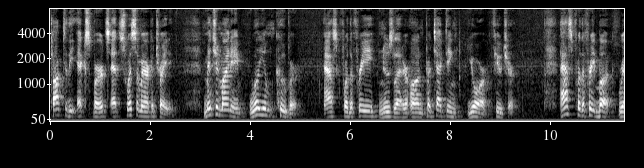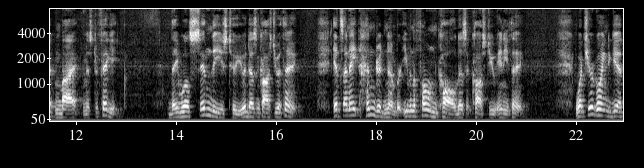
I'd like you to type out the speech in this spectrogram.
Talk to the experts at Swiss America Trading. Mention my name, William Cooper. Ask for the free newsletter on protecting your future. Ask for the free book written by Mr. Figge. They will send these to you. It doesn't cost you a thing. It's an 800 number. Even the phone call doesn't cost you anything. What you're going to get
